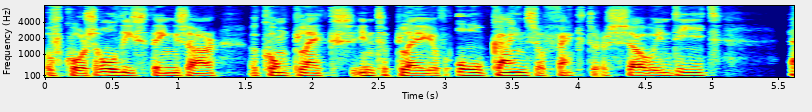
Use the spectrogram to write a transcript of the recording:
of course all these things are a complex interplay of all kinds of factors. So indeed uh,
